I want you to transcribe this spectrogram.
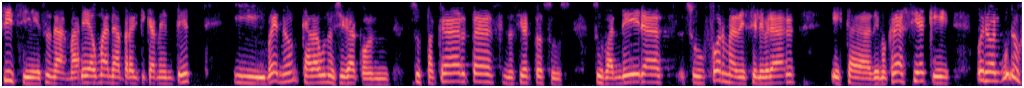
Sí, sí, es una marea humana prácticamente. Y bueno, cada uno llega con sus pacartas, ¿no es cierto?, sus, sus banderas, su forma de celebrar esta democracia que, bueno, algunos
